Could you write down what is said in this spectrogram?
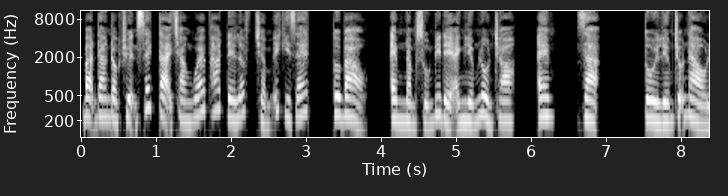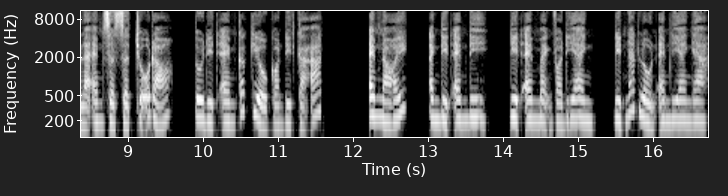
Bạn đang đọc truyện sách tại trang web hdlove.xyz tôi bảo, em nằm xuống đi để anh liếm lồn cho. Em dạ. Tôi liếm chỗ nào là em giật giật chỗ đó. Tôi địt em các kiểu còn địt cả át. Em nói, anh địt em đi, địt em mạnh vào đi anh, địt nát lồn em đi anh à.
